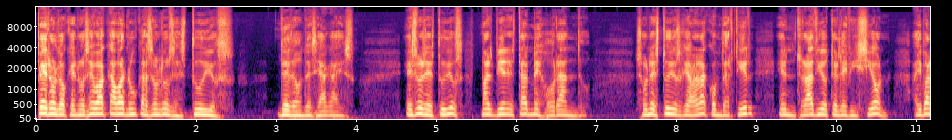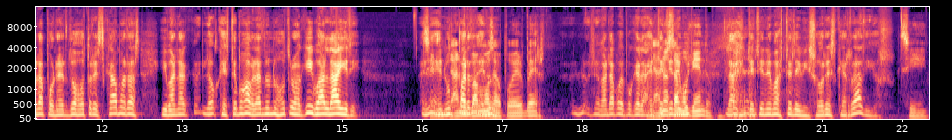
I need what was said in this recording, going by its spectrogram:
Pero lo que no se va a acabar nunca son los estudios de donde se haga eso. Esos estudios más bien están mejorando. Son estudios que van a convertir en radio televisión. Ahí van a poner dos o tres cámaras y van a lo que estemos hablando nosotros aquí va al aire. En, un par, vamos a poder ver. Se van a poder porque la gente tiene la gente tiene más televisores que radios. Sí.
